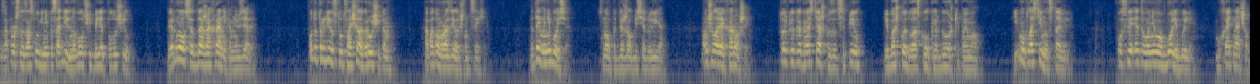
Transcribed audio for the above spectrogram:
За прошлые заслуги не посадили, но волчий билет получил. Вернулся, даже охранником не взяли. Вот и трудился тут сначала грузчиком, а потом в разделочном цехе. Да ты его не бойся, снова поддержал беседу Илья. Он человек хороший. Только как растяжку зацепил и башкой два осколка РГОшки поймал. Ему пластину вставили. После этого у него боли были. Бухать начал.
